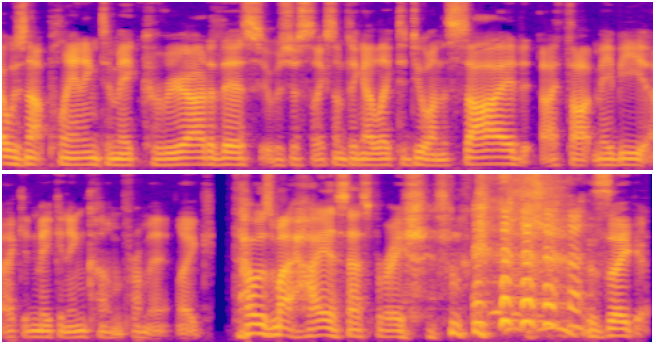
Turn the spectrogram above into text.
I was not planning to make career out of this. It was just like something I like to do on the side. I thought maybe I could make an income from it. Like that was my highest aspiration. it's like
